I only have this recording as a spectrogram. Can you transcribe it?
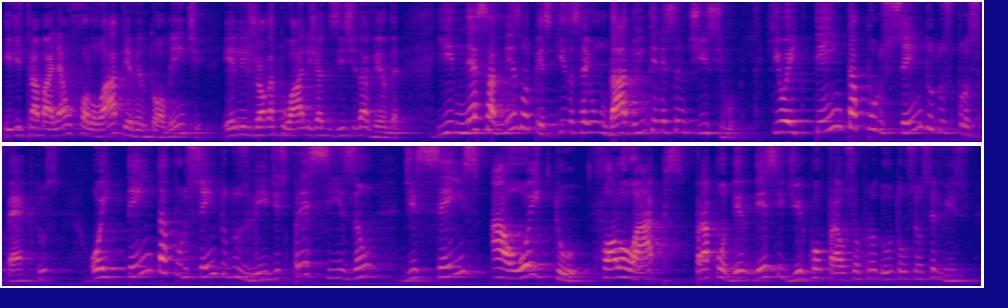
e de trabalhar um follow-up eventualmente, ele joga a toalha e já desiste da venda. E nessa mesma pesquisa saiu um dado interessantíssimo: que 80% dos prospectos, 80% dos leads precisam de 6 a 8 follow-ups para poder decidir comprar o seu produto ou o seu serviço.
